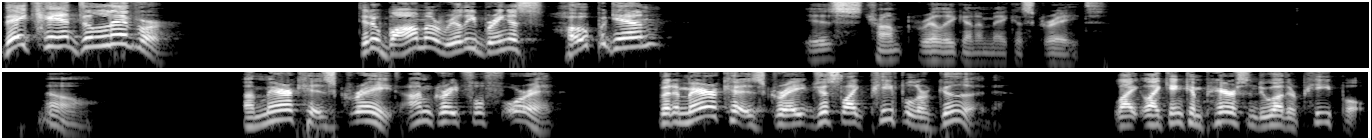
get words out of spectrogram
They can't deliver. Did Obama really bring us hope again? Is Trump really going to make us great? No. America is great. I'm grateful for it. But America is great just like people are good. Like, like in comparison to other people.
